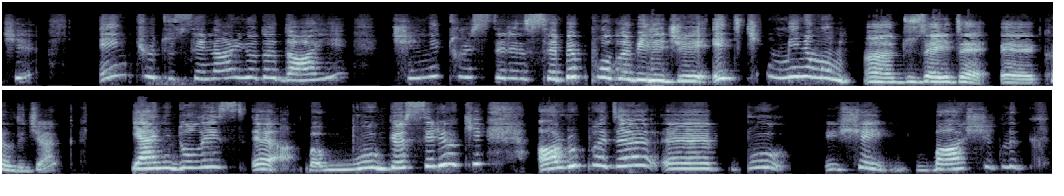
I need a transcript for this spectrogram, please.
ki en kötü senaryoda dahi Çinli turistlerin sebep olabileceği etki minimum e, düzeyde e, kalacak. Yani dolayısıyla e, bu gösteriyor ki Avrupa'da e, bu şey bağışıklık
